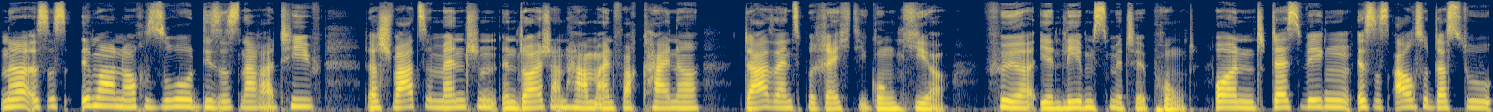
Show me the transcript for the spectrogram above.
ne, es ist immer noch so dieses Narrativ, dass schwarze Menschen in Deutschland haben einfach keine Daseinsberechtigung hier für ihren Lebensmittelpunkt. Und deswegen ist es auch so, dass du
